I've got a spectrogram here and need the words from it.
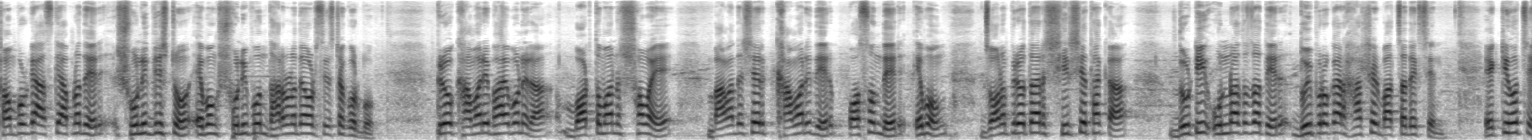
সম্পর্কে আজকে আপনাদের সুনির্দিষ্ট এবং সুনিপুণ ধারণা দেওয়ার চেষ্টা করব। প্রিয় খামারি ভাই বোনেরা, বর্তমান সময়ে বাংলাদেশের খামারিদের পছন্দের এবং জনপ্রিয়তার শীর্ষে থাকা দুটি উন্নত জাতের দুই প্রকার হাঁসের বাচ্চা দেখছেন। একটি হচ্ছে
